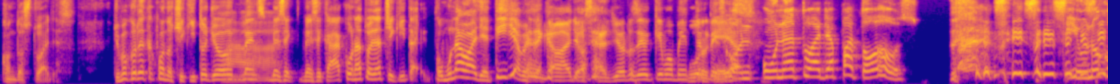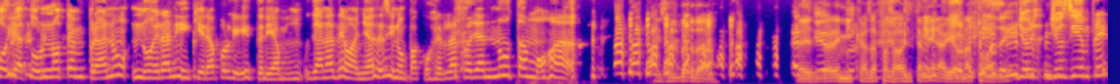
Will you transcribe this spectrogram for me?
con dos toallas. Yo me acuerdo que cuando chiquito yo me, Ah. me se- me secaba con una toalla chiquita, como una valletilla me secaba yo. O sea, yo no sé en qué momento empecé. Con una toalla para todos. Sí, sí, sí. Y uno sí, cogía turno temprano, no era ni siquiera porque tenía ganas de bañarse, sino para coger la toalla no tan mojada. Eso es verdad. Es verdad, en mi casa pasaba así también, había una toalla. Yo, yo siempre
